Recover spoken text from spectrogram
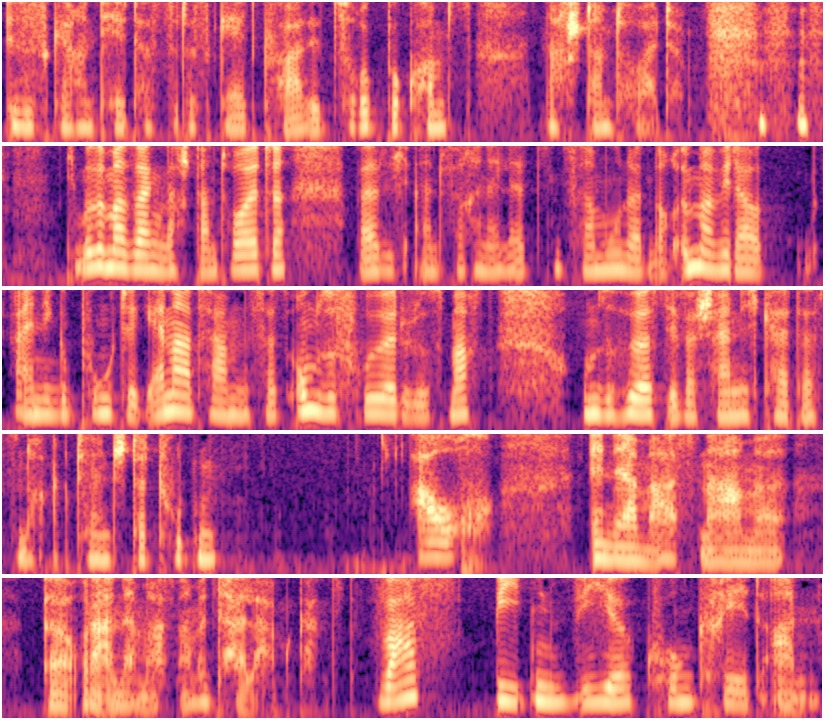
ist es garantiert, dass du das Geld quasi zurückbekommst nach Stand heute. ich muss immer sagen, nach Stand heute, weil sich einfach in den letzten zwei Monaten auch immer wieder einige Punkte geändert haben. Das heißt, umso früher du das machst, umso höher ist die Wahrscheinlichkeit, dass du nach aktuellen Statuten auch in der Maßnahme äh, oder an der Maßnahme teilhaben kannst. Was bieten wir konkret an?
